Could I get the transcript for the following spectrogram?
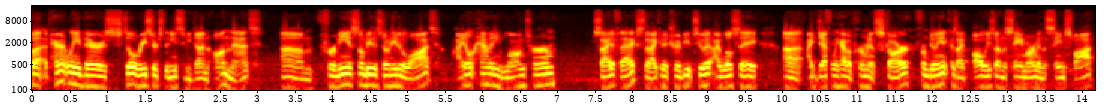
but apparently there's still research that needs to be done on that. Um, for me as somebody that's donated a lot i don't have any long-term side effects that I can attribute to it. I will say uh, I definitely have a permanent scar from doing it because I've always done the same arm in the same spot.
